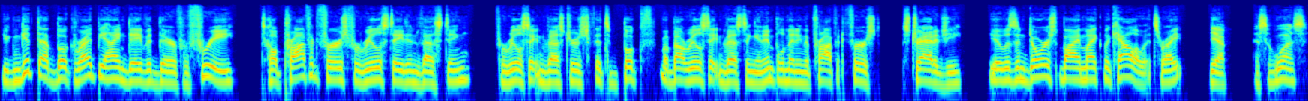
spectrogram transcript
you can get that book right behind David there for free. It's called Profit First for Real Estate Investing for real estate investors. It's a book about real estate investing and implementing the profit first strategy. It was endorsed by Mike Michalowicz, right? Yeah. Yes, it was.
